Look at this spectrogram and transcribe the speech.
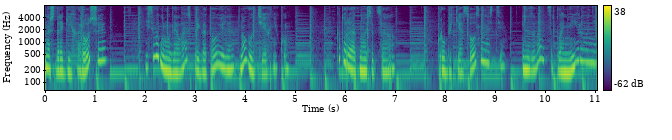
наши дорогие хорошие! И сегодня мы для вас приготовили новую технику, которая относится к рубрике осознанности и называется планирование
